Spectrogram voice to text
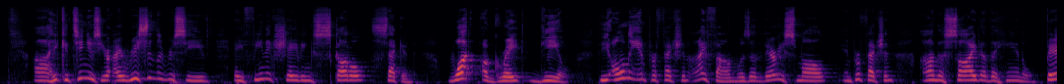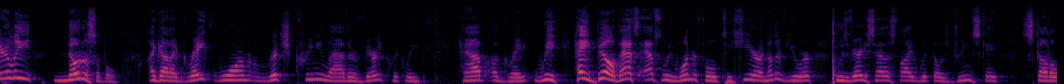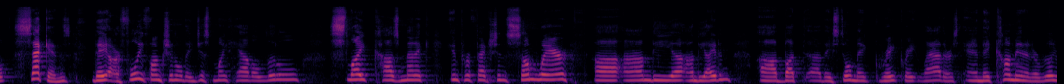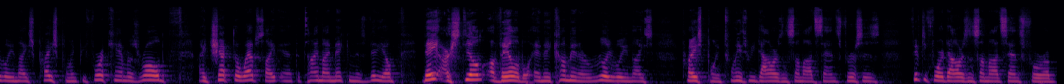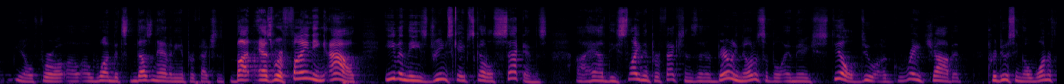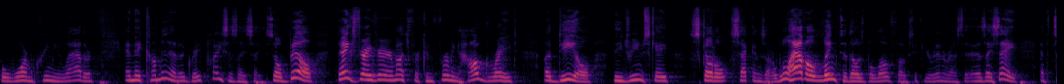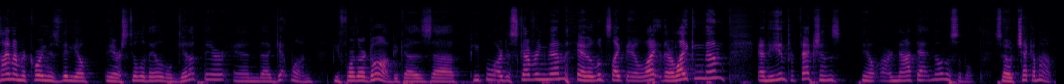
Uh, he continues here. I recently received a Phoenix Shaving Scuttle Second. What a great deal! The only imperfection I found was a very small imperfection on the side of the handle, barely noticeable. I got a great, warm, rich, creamy lather very quickly. Have a great week. Hey, Bill, that's absolutely wonderful to hear. Another viewer who's very satisfied with those Dreamscape Scuttle seconds. They are fully functional. They just might have a little slight cosmetic imperfection somewhere uh, on the uh, on the item, uh, but uh, they still make great great lathers, and they come in at a really really nice price point. Before cameras rolled, I checked the website, and at the time I'm making this video, they are still available, and they come in at a really really nice price point, $23 and some odd cents versus $54 and some odd cents for a you know for a, a, one that doesn't have any imperfections but as we're finding out even these dreamscape scuttle seconds uh, have these slight imperfections that are barely noticeable, and they still do a great job at producing a wonderful, warm, creamy lather. And they come in at a great price, as I say. So, Bill, thanks very, very much for confirming how great a deal the Dreamscape Scuttle seconds are. We'll have a link to those below, folks, if you're interested. And as I say, at the time I'm recording this video, they are still available. Get up there and uh, get one before they're gone because uh, people are discovering them and it looks like they like they're liking them and the imperfections you know are not that noticeable. So check them out.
